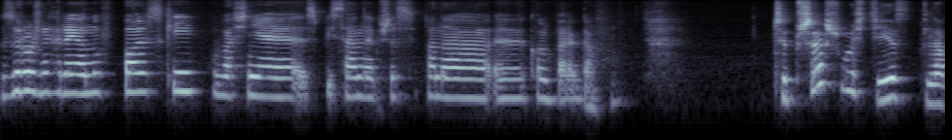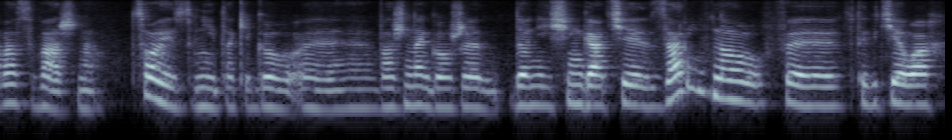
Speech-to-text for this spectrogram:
z różnych rejonów Polski, właśnie spisane przez pana y, Kolberga. Czy przeszłość jest dla Was ważna? Co jest w niej takiego e, ważnego, że do niej sięgacie zarówno w, w tych dziełach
